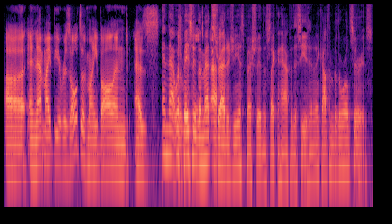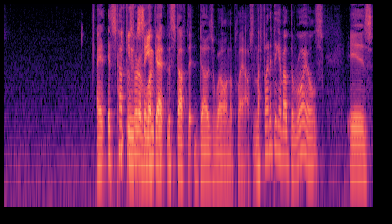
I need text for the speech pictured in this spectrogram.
Uh, and that might be a result of Moneyball, and as And that was basically the Mets' strategy, especially in the second half of the season, and it got them to the World Series. It's tough to sort of look thing- at the stuff that does well in the playoffs. And the funny thing about the Royals is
